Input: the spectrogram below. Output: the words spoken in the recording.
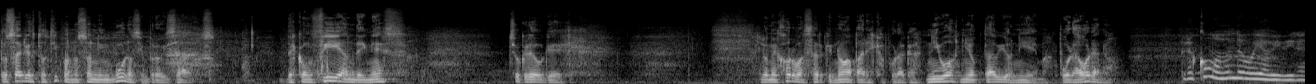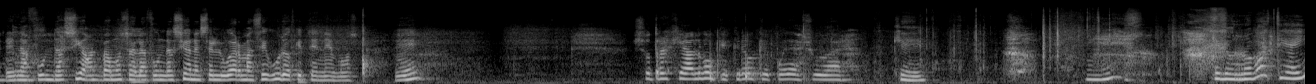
Rosario, estos tipos no son ningunos improvisados. Desconfían de Inés. Yo creo que lo mejor va a ser que no aparezcas por acá. Ni vos, ni Octavio, ni Emma. Por ahora no. ¿Pero cómo? ¿Dónde voy a vivir entonces? En la fundación, vamos a la fundación, es el lugar más seguro que tenemos. ¿Eh? Yo traje algo que creo que puede ayudar. ¿Qué? Inés, ¿te lo robaste ahí?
